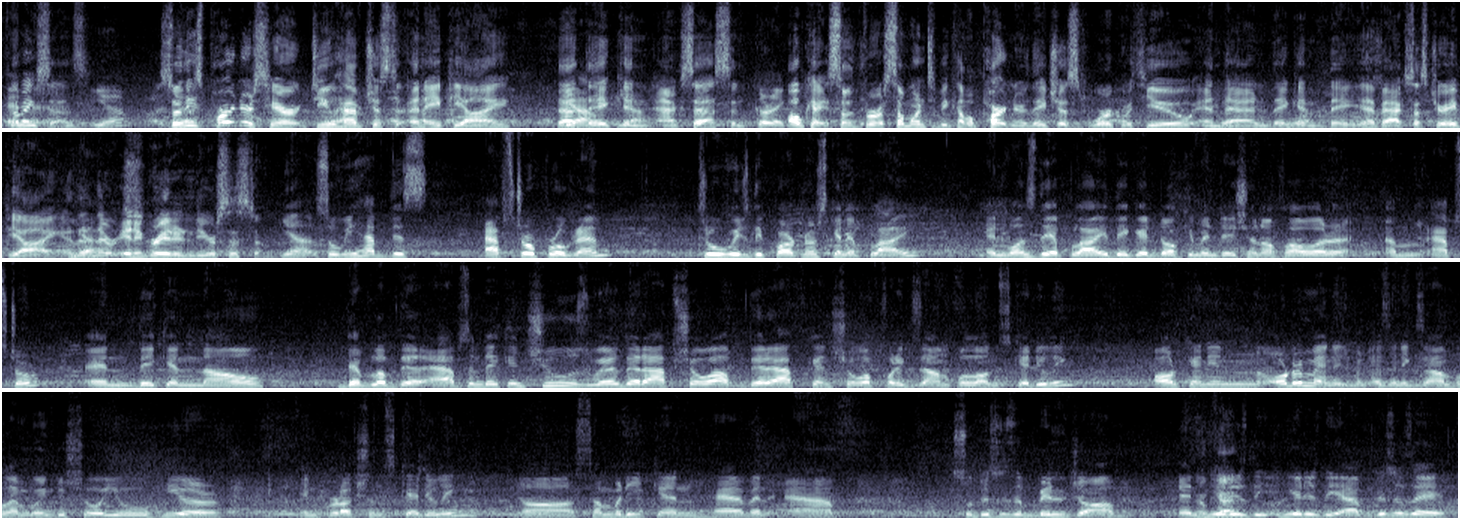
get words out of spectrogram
That makes sense. Yeah. So Yeah. these partners here, do you have just an API that Yeah, they can yeah. access? And Correct. Okay, so for someone to become a partner, they just work with you, and then they can they have access to your API, and then Yeah. they're integrated into your system. Yeah, so we have this App Store program through which the partners can apply. And once they apply, they get documentation of our um, App Store and they can now develop their apps and they can choose where their apps show up. Their app can show up, for example, on scheduling or can in order management. As an example, I'm going to show you here in production scheduling. Uh, somebody can have an app. So this is a build job and here Okay. is the here is the app. This is a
